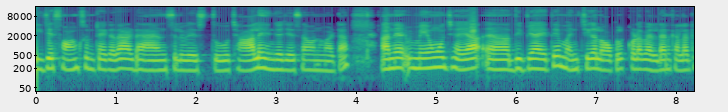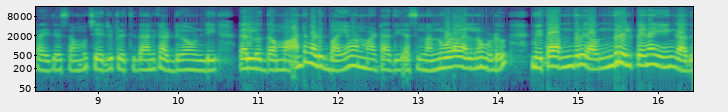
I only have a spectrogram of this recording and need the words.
డీజే సాంగ్స్ ఉంటాయి కదా ఆ డ్యాన్సులు వేస్తూ చాలా ఎంజాయ్ చేసాం అనమాట అనే మేము జయ దివ్య అయితే మంచిగా లోపలికి కూడా వెళ్ళడానికి అలా ట్రై చేసాము. చెర్రి ప్రతిదానికి అడ్డుగా ఉండి వెళ్ళొద్దమ్మా అంటే వాడికి భయం అనమాట అది. అసలు నన్ను కూడా వెళ్ళినప్పుడు మిగతా అందరూ అందరూ వెళ్ళిపోయినా ఏం కాదు.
